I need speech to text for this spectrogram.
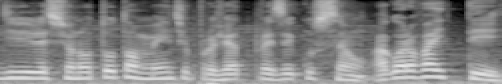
direcionou totalmente o projeto para execução. Agora vai ter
